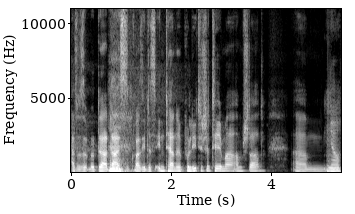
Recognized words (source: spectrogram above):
Also da, da ist quasi das interne politische Thema am Start. Ähm, ja.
